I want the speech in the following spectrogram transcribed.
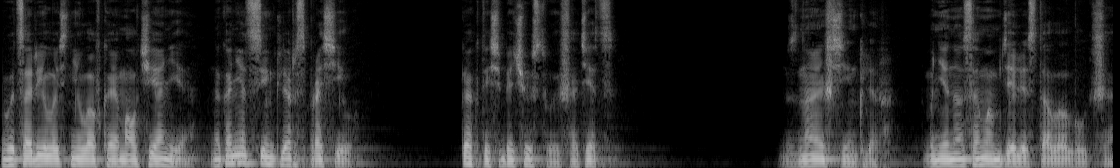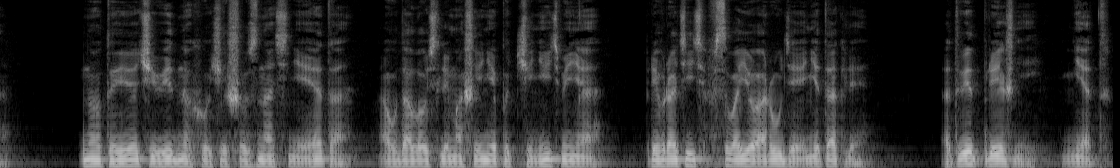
Воцарилось неловкое молчание. Наконец Синклер спросил. «Как ты себя чувствуешь, отец?» «Знаешь, Синклер, мне на самом деле стало лучше. Но ты, очевидно, хочешь узнать не это, а удалось ли машине подчинить меня, превратить в свое орудие, не так ли? Ответ прежний – нет.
